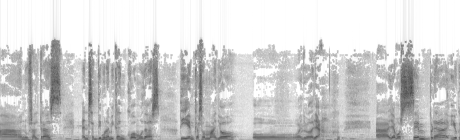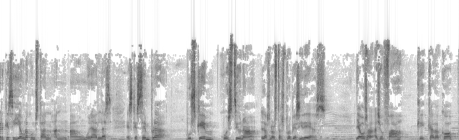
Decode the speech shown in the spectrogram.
Uh, nosaltres ens sentim una mica incòmodes diem que som allò o, allò d'allà. Uh, llavors, sempre, jo crec que si hi ha una constant en, en Win Atlas és que sempre busquem qüestionar les nostres pròpies idees. Llavors, això fa que cada cop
